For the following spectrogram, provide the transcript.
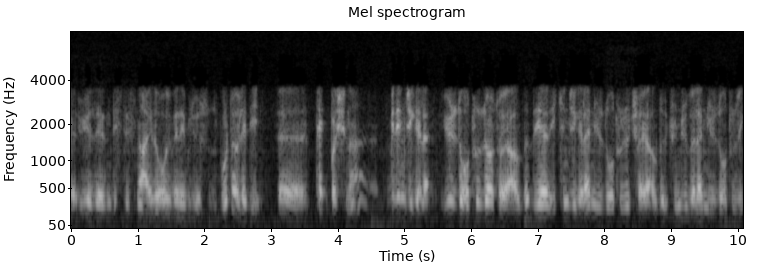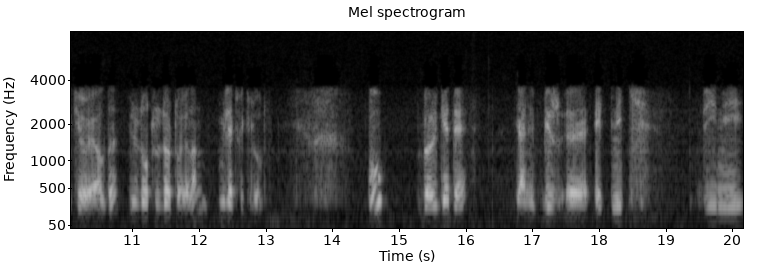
e, üyelerin listesine ayrı oy verebiliyorsunuz. Burada öyle değil. E, tek başına birinci gelen yüzde 34 oy aldı. Diğer ikinci gelen yüzde 33 oy aldı. Üçüncü gelen yüzde 32 oy aldı. Yüzde 34 oy alan milletvekili oldu. Bu bölgede yani bir e, etnik, dini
